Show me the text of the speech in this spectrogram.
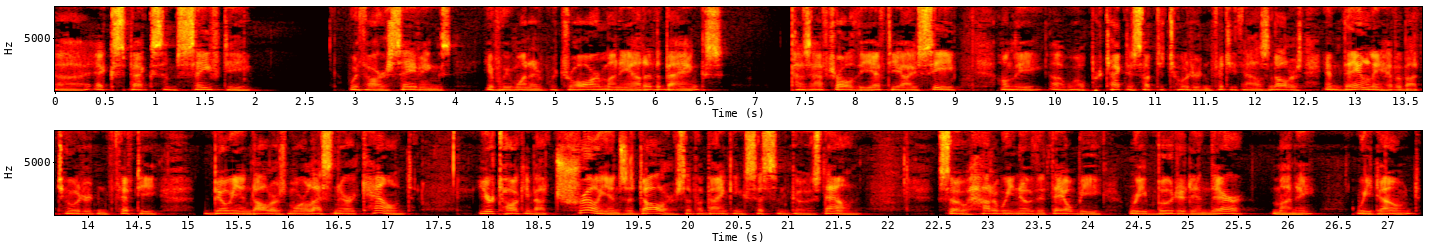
uh, expect some safety with our savings if we want to withdraw our money out of the banks? Because after all, the FDIC only uh, will protect us up to $250,000, and they only have about $250 billion more or less in their account. You're talking about trillions of dollars if a banking system goes down. So, how do we know that they'll be rebooted in their money? We don't.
